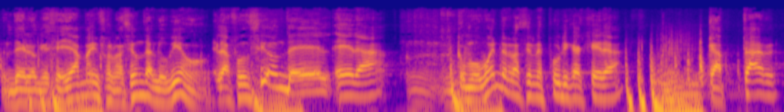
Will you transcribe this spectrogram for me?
de lo que se llama información de aluvión. La función de él era, mm, como buenas relaciones públicas que era, captar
